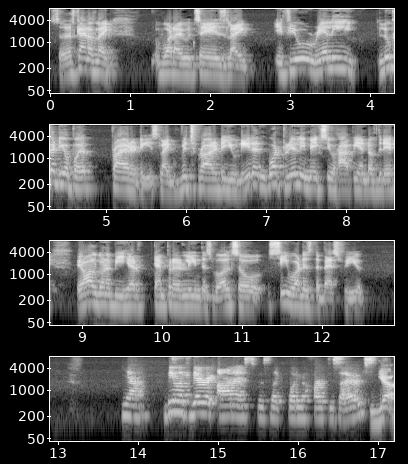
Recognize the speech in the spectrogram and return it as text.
So that's kind of like what I would say is like if you really look at your priorities, like which priority you need and what really makes you happy. End of the day, we're all going to be here temporarily in this world, so see what is the best for you. Yeah being like very honest with like what your heart desires. Yeah.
